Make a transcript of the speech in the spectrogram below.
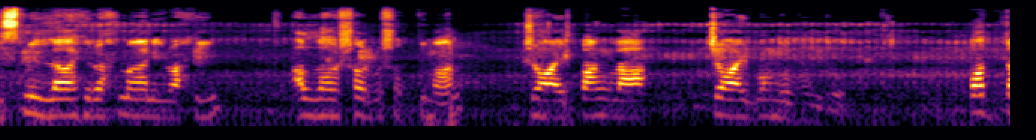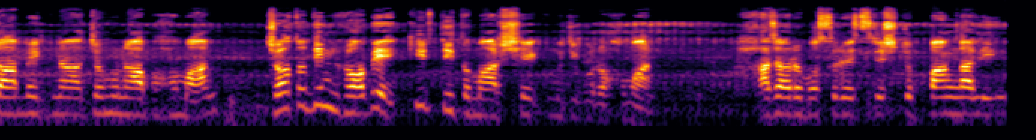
বিসমিল্লাহ রহমান রহিম। আল্লাহ সর্বশক্তিমান। জয় বাংলা, জয় বঙ্গবন্ধু। পদ্মা, মেঘনা, যমুনা, বহমান। যতদিন রবে কীর্তি তোমার শেখ মুজিবুর রহমান। হাজারো বছরের শ্রেষ্ঠ বাঙালি,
